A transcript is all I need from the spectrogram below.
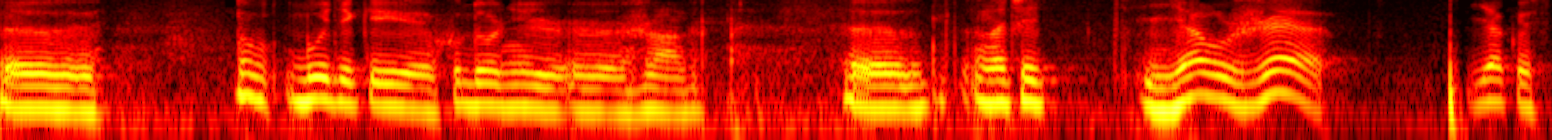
е, ну, будь-який художній е, жанр, значить, я вже якось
